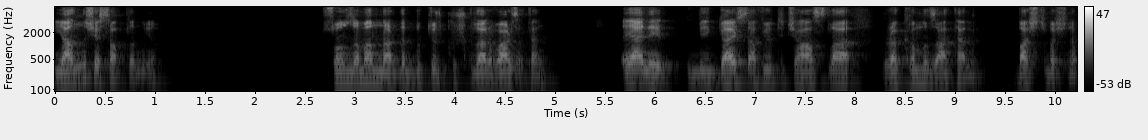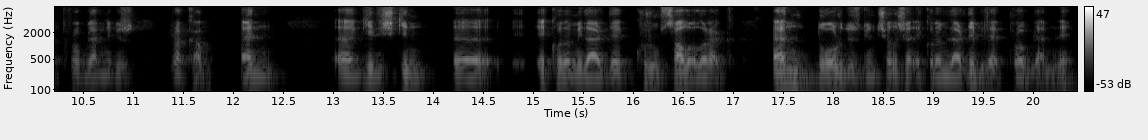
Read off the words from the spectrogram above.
yanlış hesaplanıyor. Son zamanlarda bu tür kuşkular var zaten. Yani bir gayri yurt içi hasıla rakamı zaten başlı başına problemli bir rakam. En, eee, gelişkin, eee, ekonomilerde kurumsal olarak en doğru düzgün çalışan ekonomilerde bile problemli.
